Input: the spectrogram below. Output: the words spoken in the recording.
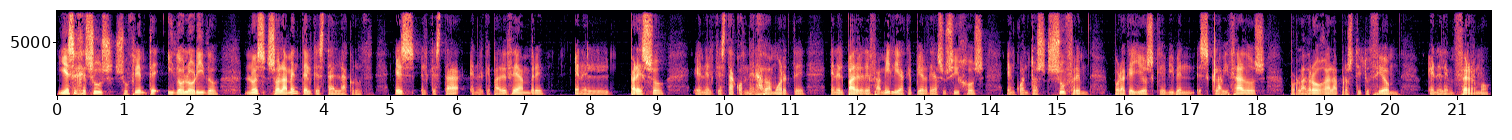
Y ese Jesús, sufriente y dolorido, no es solamente el que está en la cruz, es el que está en el que padece hambre, en el preso, en el que está condenado a muerte, en el padre de familia que pierde a sus hijos, en cuantos sufren por aquellos que viven esclavizados por la droga, la prostitución, en el enfermo.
